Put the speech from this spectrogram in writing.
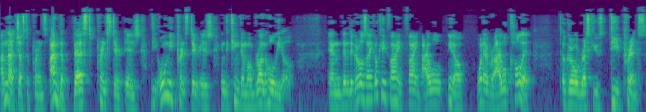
I'm not just a prince. I'm the best prince there is, the only prince there is in the kingdom of Runholio." And then the girl's like, okay, fine, fine. I will, you know, whatever. I will call it A Girl Rescues the Prince.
